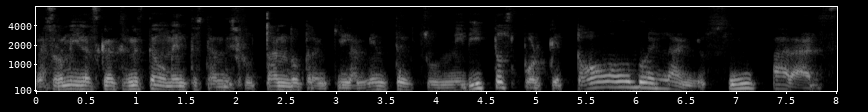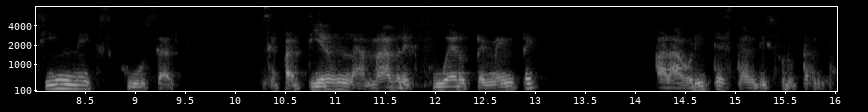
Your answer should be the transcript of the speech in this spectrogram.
Las hormigas, cracks, en este momento están disfrutando tranquilamente en sus niditos porque todo el año, sin parar, sin excusas, se partieron la madre fuertemente para ahorita estar disfrutando.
